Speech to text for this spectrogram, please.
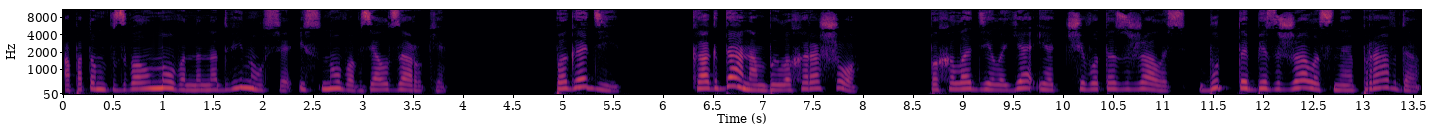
а потом взволнованно надвинулся и снова взял за руки. «Погоди, когда нам было хорошо?» Похолодела я и от чего-то сжалась, будто безжалостная правда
